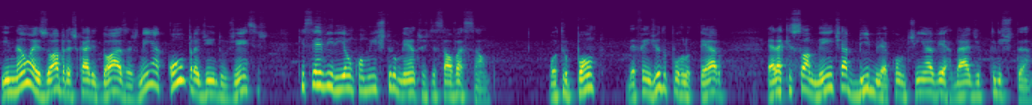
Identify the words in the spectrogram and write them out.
e não as obras caridosas nem a compra de indulgências que serviriam como instrumentos de salvação. Outro ponto, defendido por Lutero, era que somente a Bíblia continha a verdade cristã.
